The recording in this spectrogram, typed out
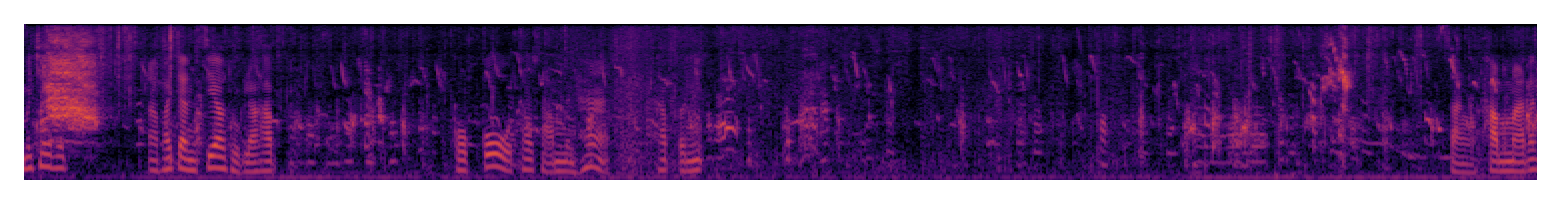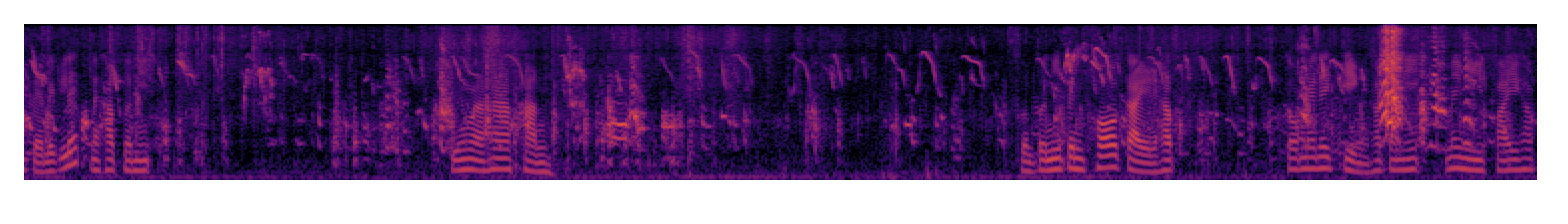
ไม่ใช่พระอ่าพระจันทร์เซี่ยวถูกแล้วครับโกโก้เท่าสามหมื่นห้าครับตัวนี้ สั่งทำมาตั้งแต่เล็ก ๆ นะครับ ตัวนี้ซื้อมาห้าพันส่วนตัวนี้เป็นพ่อไก่ครับ ก็ไม่ได้เก่งครับตัวนี้ไม่มีไฟครับ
